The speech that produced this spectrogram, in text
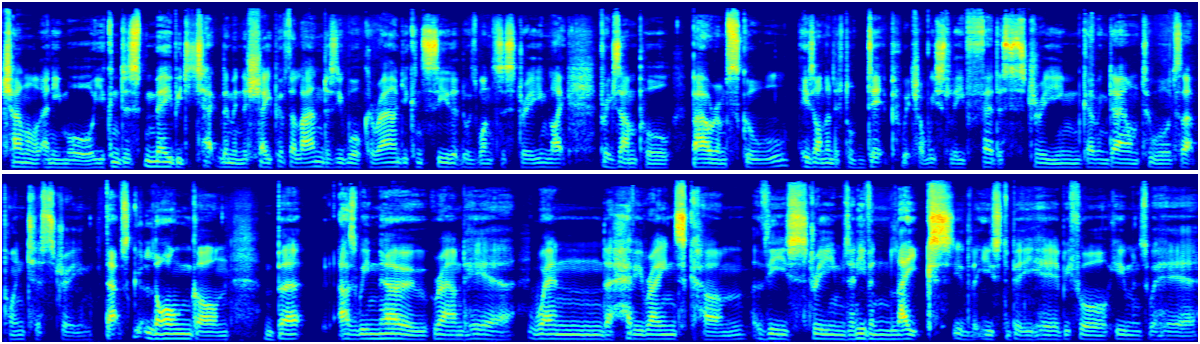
channel anymore. You can just maybe detect them in the shape of the land as you walk around. You can see that there was once a stream. Like, for example, Bowerham School is on a little dip, which obviously fed a stream going down towards that pointer stream. That's long gone, but as we know round here, when the heavy rains come, these streams and even lakes that used to be here before humans were here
